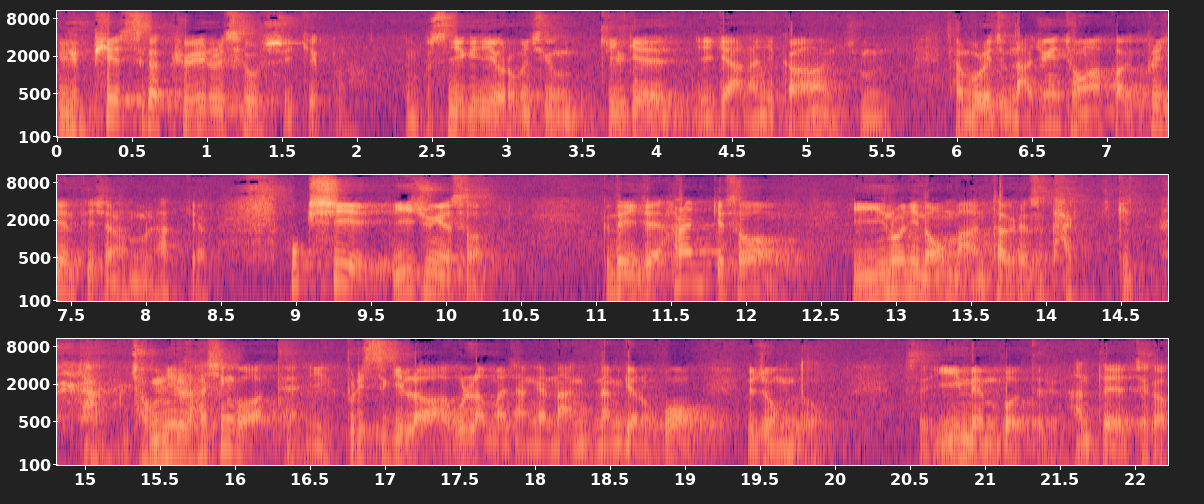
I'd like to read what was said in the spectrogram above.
UPS가 교회를 세울 수 있겠구나. 무슨 얘기인지 여러분 지금 길게 얘기 안 하니까 좀 잘 모르겠지만 나중에 정확하게 프레젠테이션 한번 할게요. 혹시 이 중에서 근데 이제 하나님께서 이 인원이 너무 많다 그래서 다 다 정리를 하신 것 같아. 이 브리스길라와 아굴라만 잠깐 남겨놓고 이 정도. 그래서 이 멤버들한테 제가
